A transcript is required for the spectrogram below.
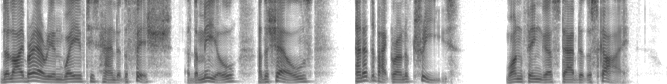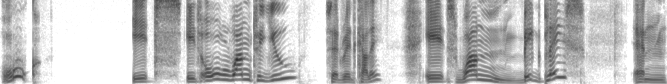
The librarian waved his hand at the fish, at the meal, at the shells, and at the background of trees. One finger stabbed at the sky. Ook! It's it's all one to you, said Ridcully. It's one big place. Um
